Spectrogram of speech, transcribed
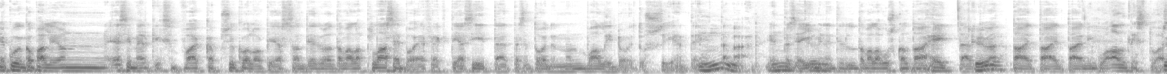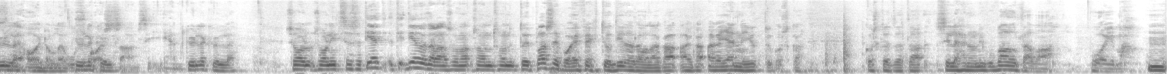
Ja kuinka paljon esimerkiksi vaikka psykologiassa on tietyllä tavalla placebo-efektiä siitä, että se toinen on validoitu siihen tehtävään. Mm, että mm, se kyllä. ihminen tietyllä tavalla uskaltaa heittäytyä kyllä. tai, tai, tai niin kuin altistua kyllä. sille hoidolle kyllä, uskoissaan kyllä. siihen. Kyllä, kyllä. Se on, se on itse asiassa tiet, tietyllä tavalla se on, se on, se on toi placebo-efekti on tietyllä tavalla aika, aika, aika jännä juttu, koska, koska tota, sillähän on niin kuin valtava voima. Mm.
